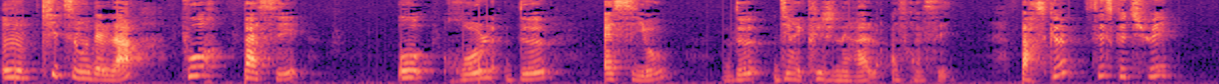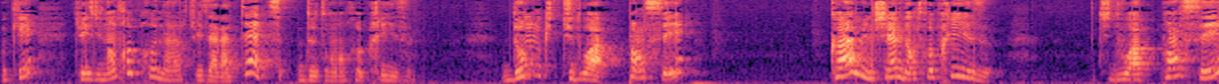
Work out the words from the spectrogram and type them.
on quitte ce modèle-là pour passer au rôle de SEO, de directrice générale en français. Parce que c'est ce que tu es, ok? Tu es une entrepreneur, tu es à la tête de ton entreprise. Donc, tu dois penser comme une chef d'entreprise. Tu dois penser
